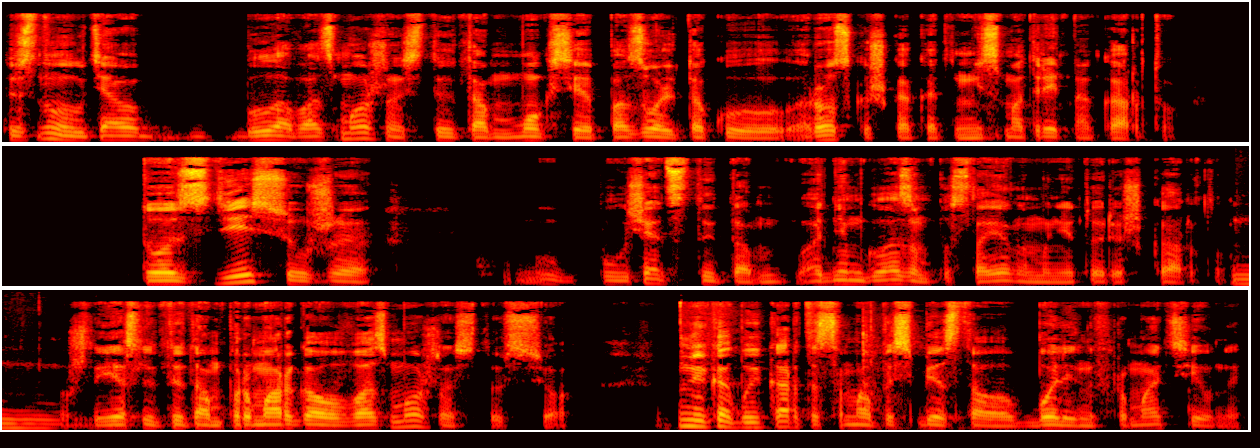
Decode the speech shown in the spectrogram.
То есть, ну, у тебя была возможность, ты там мог себе позволить такую роскошь, как это, не смотреть на карту. То здесь уже, ну, получается, ты там одним глазом постоянно мониторишь карту. Mm. Потому что если ты там проморгал возможность, то все. Ну и как бы и карта сама по себе стала более информативной.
